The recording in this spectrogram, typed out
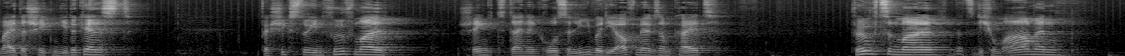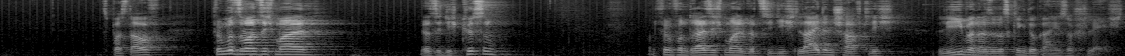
weiterschicken, die du kennst. Verschickst du ihn fünfmal, schenkt deine große Liebe die Aufmerksamkeit. 15 Mal wird sie dich umarmen. Jetzt passt auf. 25 Mal wird sie dich küssen. Und 35 Mal wird sie dich leidenschaftlich lieben. Also das klingt doch gar nicht so schlecht.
